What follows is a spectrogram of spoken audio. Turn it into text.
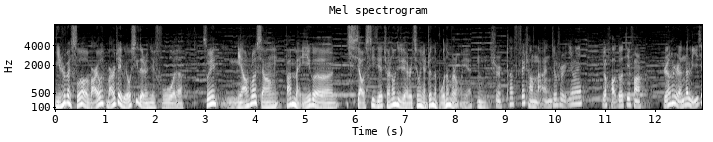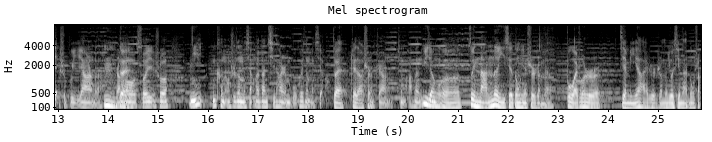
你是为所有玩游玩这个游戏的人去服务的。所以你要说想把每一个小细节全都去解释清，也真的不那么容易。嗯，是它非常难，就是因为有好多地方人和人的理解是不一样的。嗯对然后所以说你你可能是这么想的，但其他人不会这么想，对，这倒是。这样挺麻烦的。遇见过最难的一些东西是什么呀？不管说是解谜啊，还是什么游戏难度上。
